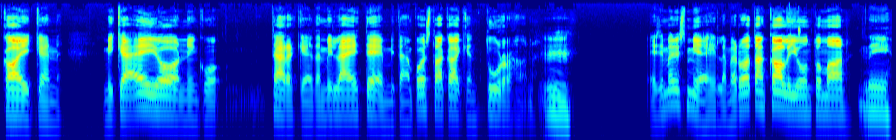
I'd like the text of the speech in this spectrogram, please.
kaiken, mikä ei ole niin kuin tärkeää, millä ei tee mitään, poistaa kaiken turhan. Mm. Esimerkiksi miehillä. Me ruvetaan kaljuuntumaan niin,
